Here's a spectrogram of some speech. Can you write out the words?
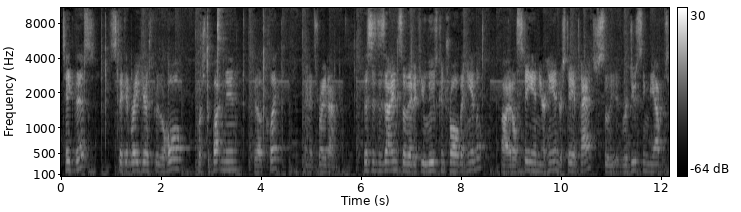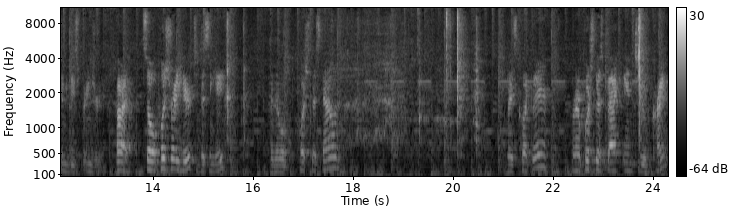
Take this, stick it right here through the hole, push the button in, it'll click, and it's right on. This is designed so that if you lose control of the handle, uh, it'll stay in your hand or stay attached, so reducing the opportunities for injury. All right, so we'll push right here to disengage, and then we'll push this down, Nice click there. We're going to push this back into crank.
